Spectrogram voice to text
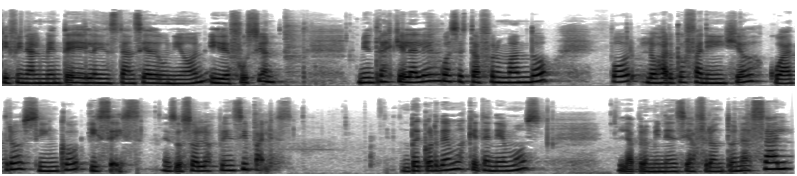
que finalmente es la instancia de unión y de fusión, mientras que la lengua se está formando por los arcos faringios 4, 5 y 6. Esos son los principales. Recordemos que tenemos la prominencia frontonasal,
